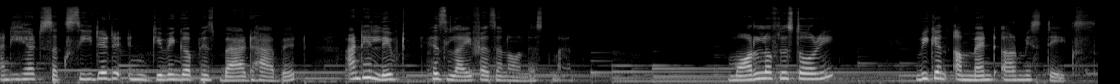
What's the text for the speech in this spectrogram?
and he had succeeded in giving up his bad habit and he lived his life as an honest man. Moral of the story We can amend our mistakes.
